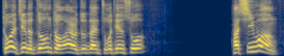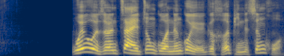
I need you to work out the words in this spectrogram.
土耳其的总统埃尔多丹昨天说，他希望。维吾尔族人在中国能够有一个和平的生活，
